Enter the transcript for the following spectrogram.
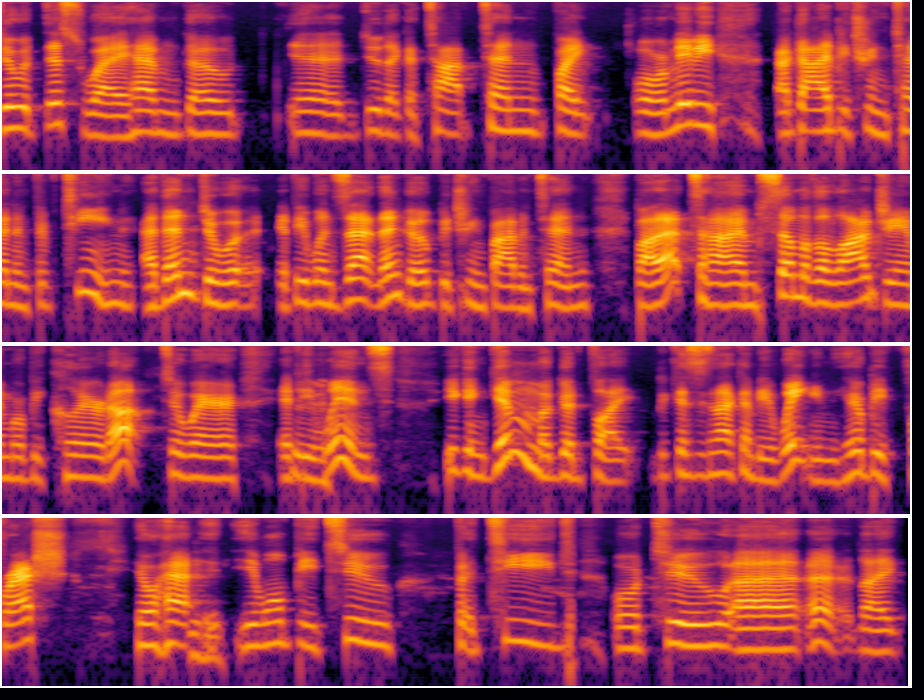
do it this way, have him go uh, do like a top 10 fight or maybe a guy between 10 and 15 and then do it if he wins that then go between 5 and 10 by that time some of the logjam will be cleared up to where if he wins you can give him a good fight because he's not going to be waiting he'll be fresh he'll have mm-hmm. he won't be too fatigued or too uh, uh, like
